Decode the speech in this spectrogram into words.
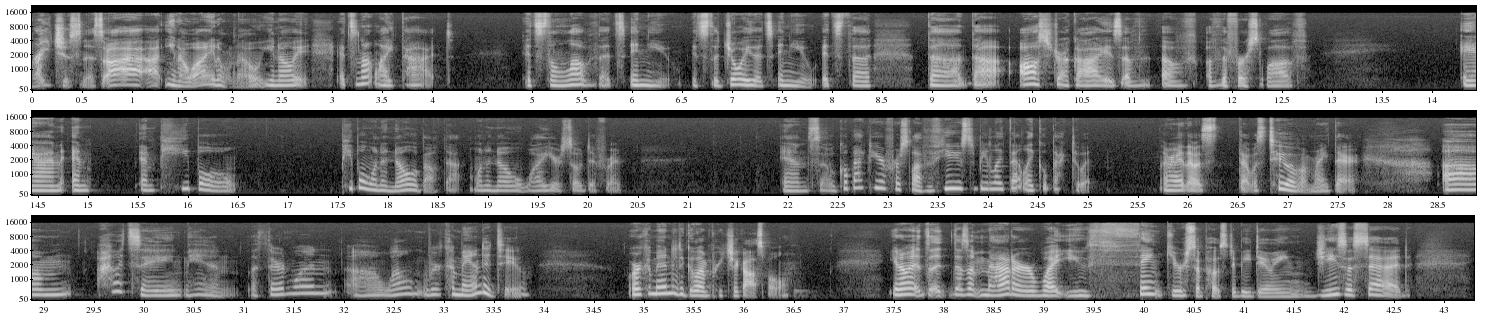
righteousness. I, I you know, I don't know. You know, it, it's not like that. It's the love that's in you. It's the joy that's in you. It's the the the awestruck eyes of of of the first love. And and and people people want to know about that. Want to know why you're so different. And so go back to your first love. If you used to be like that, like go back to it. All right, that was that was two of them right there. Um, I would say, man, the third one, uh, well, we're commanded to. We're commanded to go and preach the gospel. You know, it, it doesn't matter what you think you're supposed to be doing. Jesus said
